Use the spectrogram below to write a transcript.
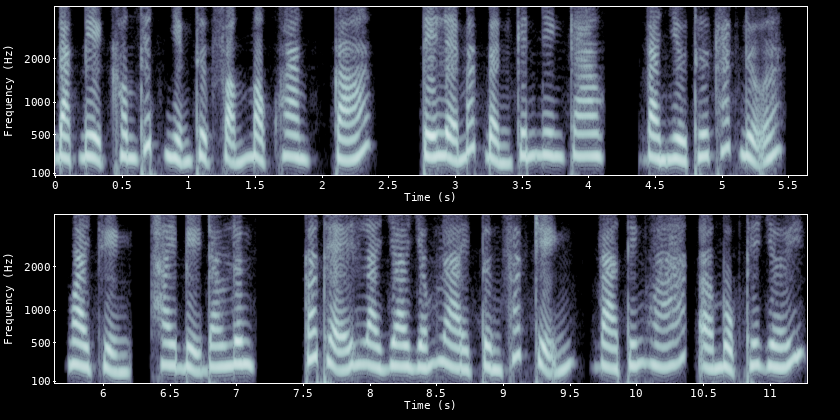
đặc biệt không thích những thực phẩm mọc hoang, có tỷ lệ mắc bệnh kinh niên cao và nhiều thứ khác nữa, ngoài chuyện hay bị đau lưng, có thể là do giống loài từng phát triển và tiến hóa ở một thế giới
